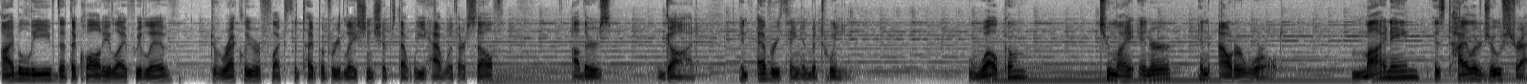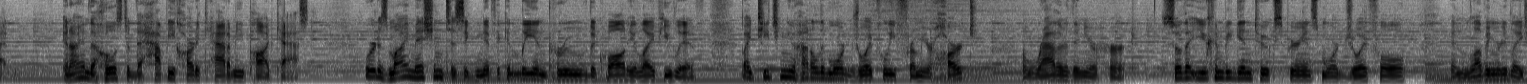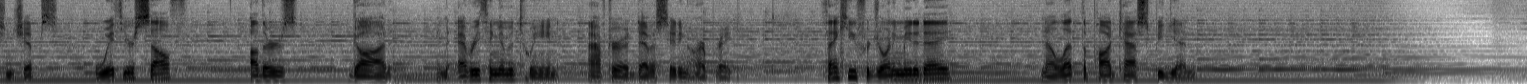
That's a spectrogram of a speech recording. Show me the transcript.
I believe that the quality of life we live directly reflects the type of relationships that we have with ourselves, others, God, and everything in between. Welcome to my inner and outer world. My name is Tyler Joe Stratton, and I am the host of the Happy Heart Academy podcast, where it is my mission to significantly improve the quality of life you live by teaching you how to live more joyfully from your heart rather than your hurt, so that you can begin to experience more joyful and loving relationships with yourself, others, God, and everything in between after a devastating heartbreak. Thank you for joining me today. Now let the podcast begin.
